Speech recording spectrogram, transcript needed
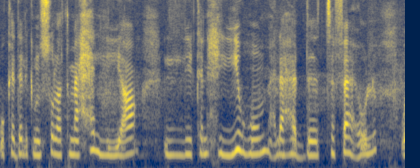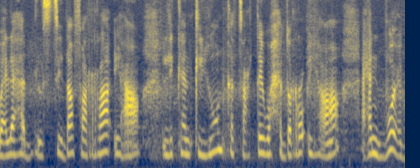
وكذلك من سلطات محلية اللي كنحييهم على هذا التفاعل وعلى هذه الاستضافة الرائعة اللي كانت اليوم كتعطي واحد الرؤية عن بعد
